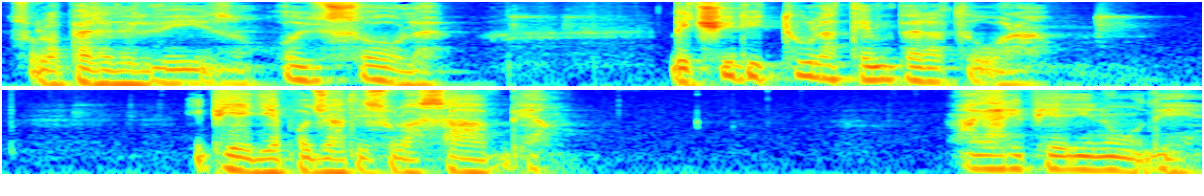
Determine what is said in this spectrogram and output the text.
sulla pelle del viso o il sole. Decidi tu la temperatura. I piedi appoggiati sulla sabbia. Magari i piedi nudi.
